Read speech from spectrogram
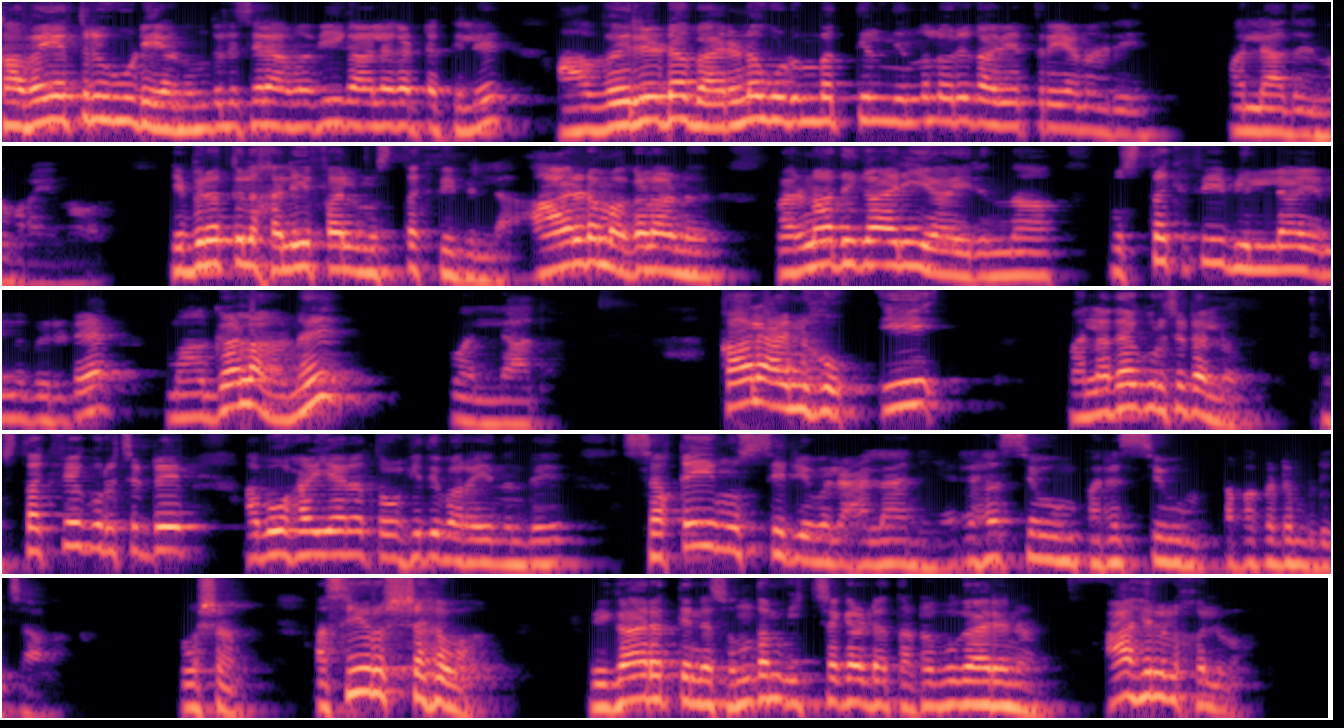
കവയത്രി കൂടിയാണ് ഉന്തുലുസിലെ അമവി കാലഘട്ടത്തിൽ അവരുടെ ഭരണകുടുംബത്തിൽ നിന്നുള്ള ഒരു കവയത്രിയാണ് ആര്? വല്ലാതെ എന്ന് പറയുന്നത് ഇബ്നത്തുൽ ഖലീഫ് അൽ മുസ്തഖ്ഫി ബില്ല. ആരുടെ മകളാണ്? ഭരണാധികാരിയായിരുന്ന മുസ്തഖ്ഫി ബില്ല എന്നിവരുടെ മകളാണ് വല്ലാതെ. കാല അൻഹു ഈ വല്ലാതെ കുറിച്ചിട്ടല്ലോ. മുസ്തഖ്ഫിയെ കുറിച്ചിട്ട് അബൂ ഹയ്യാന തോഹിദി പറയുന്നുണ്ട്. സഖീ മുസ്സിരി വൽ അലാനിയ രഹസ്യവും പരസ്യവും അപകടം പിടിച്ച ആളാണ് മോശം. അസീറു ഷഹവ വികാരത്തിന്റെ സ്വന്തം ഇച്ഛകളുടെ തടവുകാരനാണ്. ആഹിറുൽ ഹൽവ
